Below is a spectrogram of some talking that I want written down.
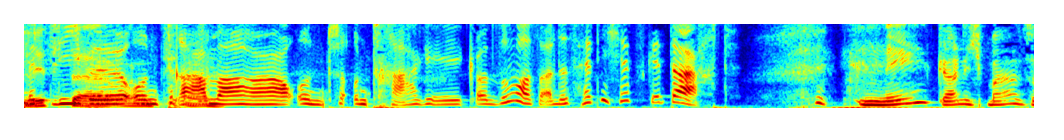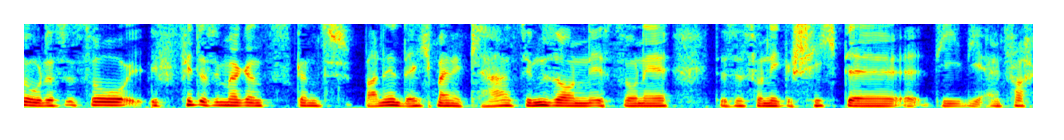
mit Liebe und, und äh, Drama äh, und, und Tragik und sowas alles hätte ich jetzt gedacht. Nee, gar nicht mal so. Das ist so, ich finde das immer ganz, ganz spannend. Ich meine, klar, Simson ist so eine, das ist so eine Geschichte, die, die einfach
